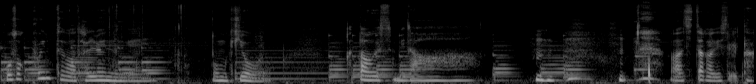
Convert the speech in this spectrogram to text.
보석 포인트가 달려 있는 게 너무 귀여워요. 갔다 오겠습니다. 아 진짜 가기 싫다.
